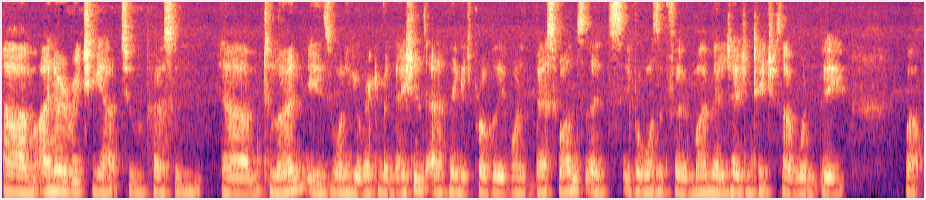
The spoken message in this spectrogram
Um, I know reaching out to a person um, to learn is one of your recommendations, and I think it's probably one of the best ones. It's, if it wasn't for my meditation teachers, I wouldn't be, well,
